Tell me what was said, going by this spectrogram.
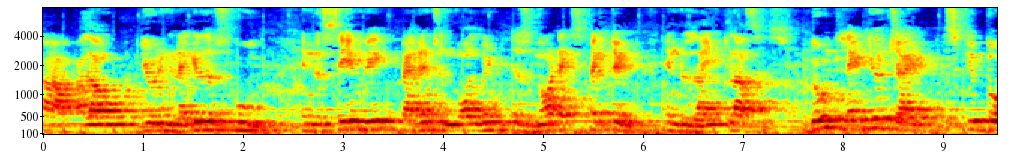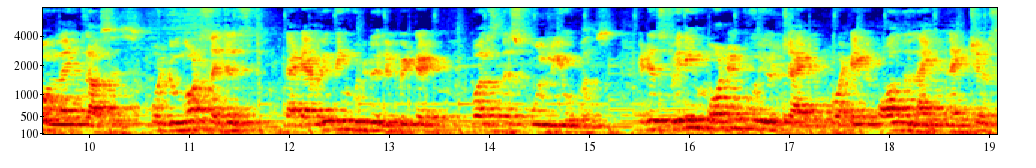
uh, allowed during regular school. In the same way, parents involvement is not expected in the live classes. Don't let your child skip the online classes or do not suggest that everything would be repeated once the school reopens. It is very important for your child to attend all the live lectures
